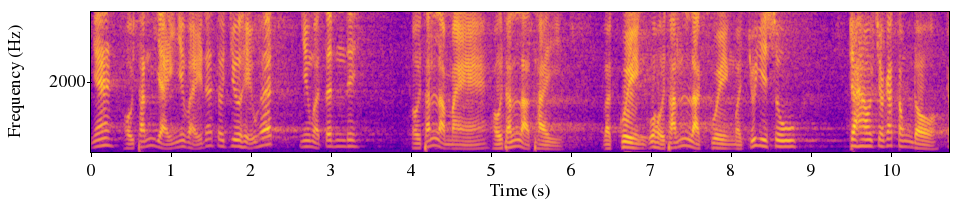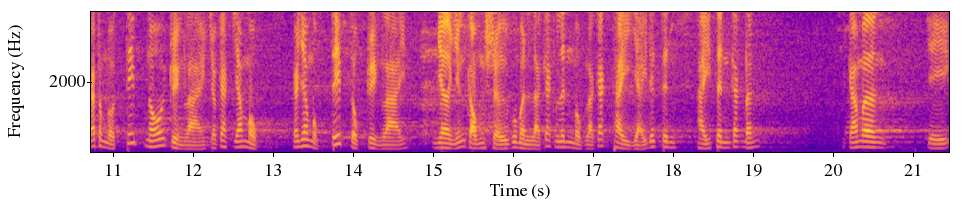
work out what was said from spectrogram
Nha hội thánh dạy như vậy đó, tôi chưa hiểu hết, nhưng mà tin đi. Hội thánh là mẹ, hội thánh là thầy, và quyền của hội thánh là quyền mà Chúa Giêsu trao cho các tông đồ. Các tông đồ tiếp nối truyền lại cho các giám mục. Các giám mục tiếp tục truyền lại. Nhờ những cộng sự của mình là các linh mục, là các thầy dạy đức tin. Hãy tin các đấng. Cảm ơn chị.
